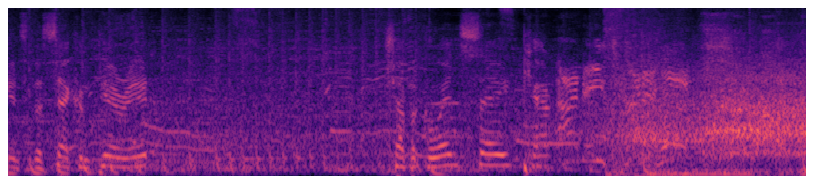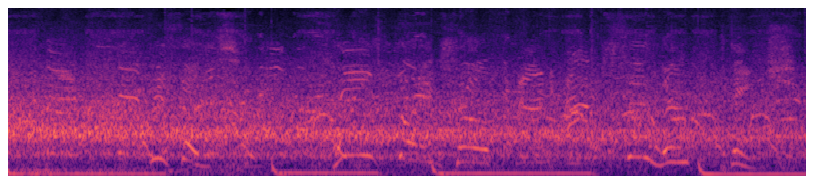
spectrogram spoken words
Into the second period. Chapecoense can And he's had a hit! Magnificent! He's got himself an absolute peach!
